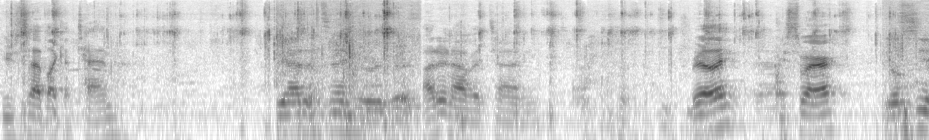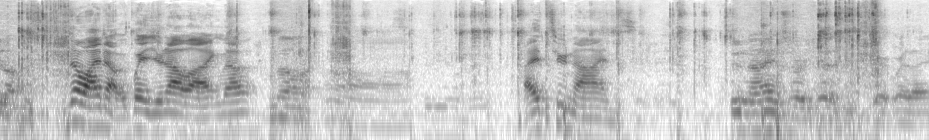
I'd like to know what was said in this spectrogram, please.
You just had like a 10? If you had a 10, you were good. I didn't have a 10. really? You swear? You'll see it on this. No, I know. Wait, you're not lying though. No, Aw. I had two nines. Two nines are good. Where were they?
